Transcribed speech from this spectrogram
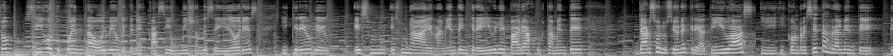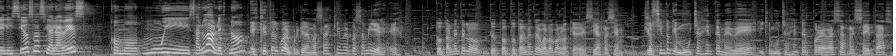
Yo sigo tu cuenta, hoy veo que tenés casi un millón de seguidores y creo que es, un, es una herramienta increíble para justamente dar soluciones creativas y, con recetas realmente deliciosas y a la vez como muy saludables, ¿no? Es que tal cual, porque además, ¿sabes qué me pasa a mí? es totalmente, lo, totalmente de acuerdo con lo que decías recién. Yo siento que mucha gente me ve y que mucha gente prueba esas recetas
